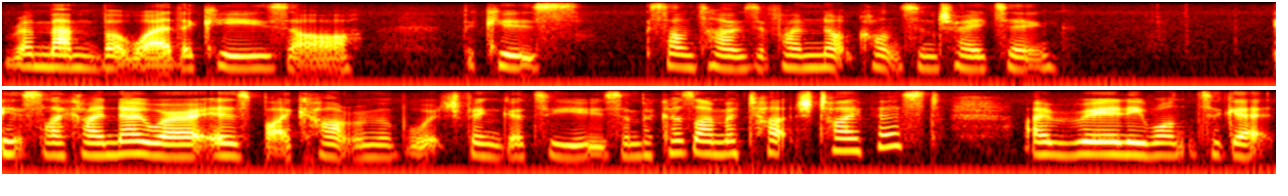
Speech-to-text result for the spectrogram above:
remember where the keys are because sometimes if I'm not concentrating it's like I know where it is but I can't remember which finger to use. And because I'm a touch typist I really want to get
